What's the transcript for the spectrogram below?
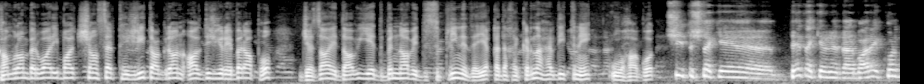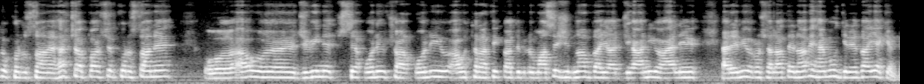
کاموران برواری بالکشان سر تجریتا گران آل دیجی ریبرا پو جزای داویه دبن ناوی دسپلین ده یه قدخه کرنا هفدیتنه و ها گوت چی تشتکی تیتا کرنه درباره کرد و کردستانه هر چار پارچه کردستانه او جوینه سه قولی و چهار قولی او ترافیکا دیپلماسی جناب دا یا جیهانی و علی عربی و روشلات ناوی همو گریدا یکن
